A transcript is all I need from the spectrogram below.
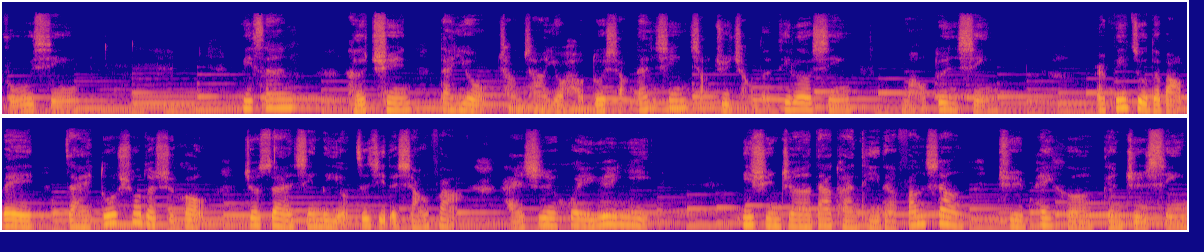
服务型。B 三合群但又常常有好多小担心、小剧场的第六型矛盾型。而 B 组的宝贝，在多数的时候，就算心里有自己的想法，还是会愿意依循着大团体的方向去配合跟执行。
